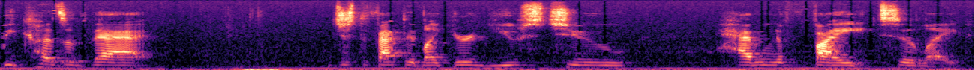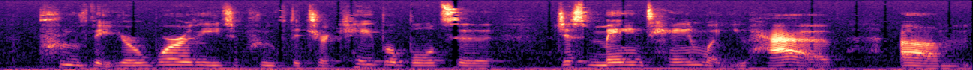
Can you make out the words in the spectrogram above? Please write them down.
because of that just the fact that like you're used to having to fight to like prove that you're worthy to prove that you're capable to just maintain what you have um,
